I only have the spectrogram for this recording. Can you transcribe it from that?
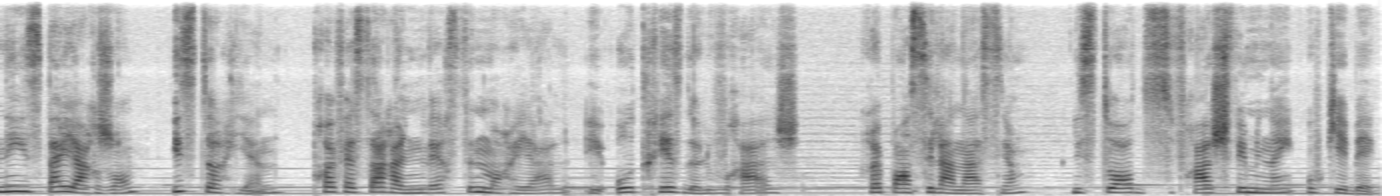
Denise Baillargeon, historienne, professeure à l'Université de Montréal et autrice de l'ouvrage Repenser la nation, l'histoire du suffrage féminin au Québec.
